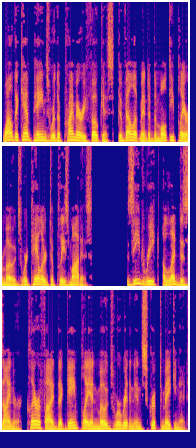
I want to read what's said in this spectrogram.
While the campaigns were the primary focus, development of the multiplayer modes were tailored to please modders. Zied Rieke, a lead designer, clarified that gameplay and modes were written in script making it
